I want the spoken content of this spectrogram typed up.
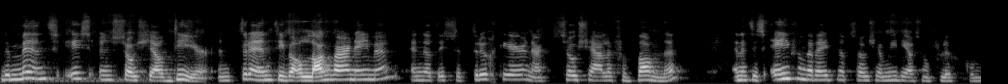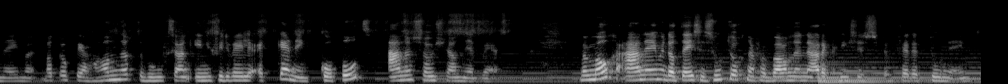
De mens is een sociaal dier. Een trend die we al lang waarnemen. En dat is de terugkeer naar sociale verbanden. En het is een van de redenen dat social media zo'n vlucht kon nemen. Wat ook weer handig de behoefte aan individuele erkenning koppelt aan een sociaal netwerk. We mogen aannemen dat deze zoektocht naar verbanden na de crisis verder toeneemt.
